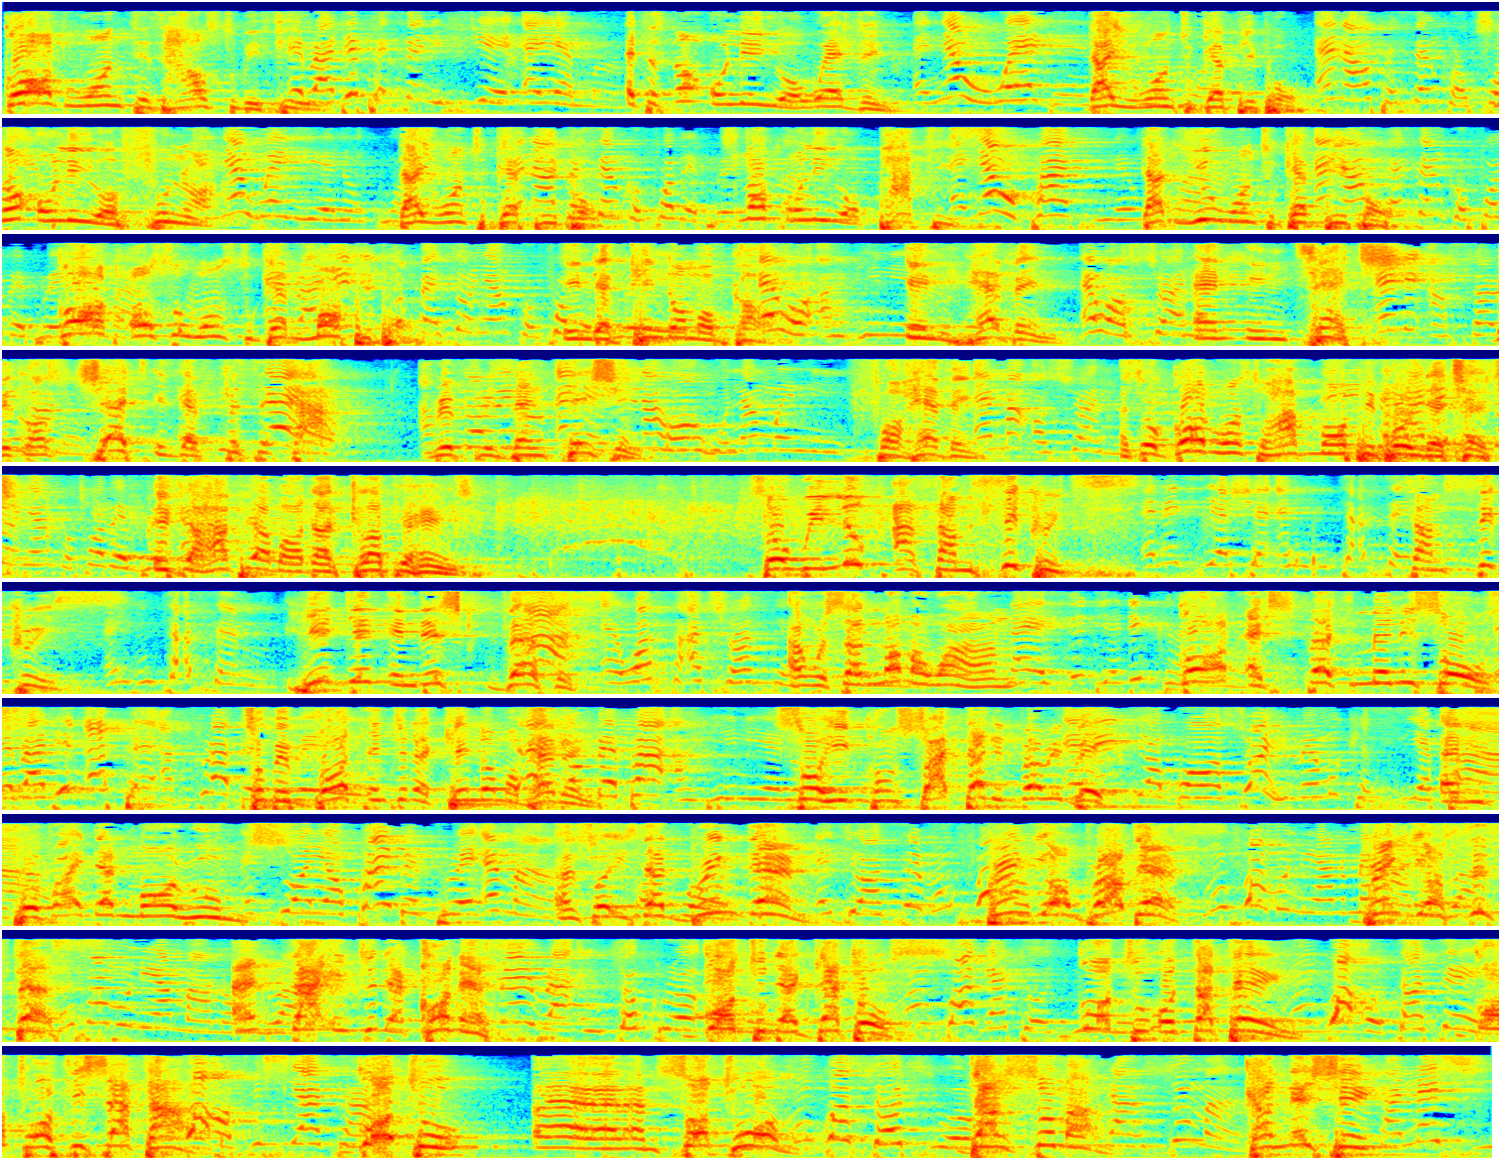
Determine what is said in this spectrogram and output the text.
God wants his house to be filled. It is not only your wedding that you want to get people. It's not only your funeral that you want to get people. It's not only your parties that you want to get people. God also wants to get more people in the kingdom of God, in heaven, and in church. Because church is the physical representation ɛna ɛgyina hɔ honam ani for heaven. ɛma ɔsoro ahenni. And so God wants to have more people in the church. sɛ ɔnya nkurɔfoɔ bebree If you're happy about that, clap your hands. So we look at some secrets, ɛne ti yɛhwɛ ɛhintasɛm some secrets hidden in these verses. a ɛwɔ saa kyerɛsɛm And we said, number one, na yɛsi deɛ di kan God expects many souls Awurade ɛpɛ akra to be brought into the kingdom of heaven. ɔbɛba ahenni no So he constructed it very big ti ɔbɔ ɔsoro ahemma mu kɛseɛ and he provided more rooms. nti ɔyɛ ɔkwan bebree ɛma And so he said. Bring them. nti ɔse momfa Bring your brothers, momfa mo nuanom Bring your sisters. enter into the corners, go to the ghettos, go to Otate, go to official town. Go to uh, um, Sotuo. Dansoman. Kaneshie.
